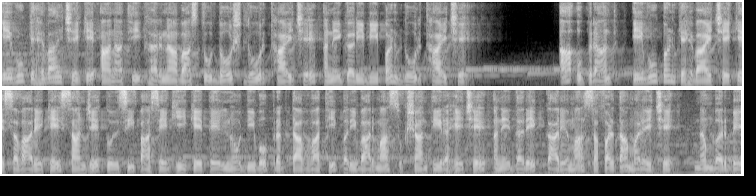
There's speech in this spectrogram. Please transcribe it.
એવું કહેવાય છે કે આનાથી ઘરના વાસ્તુ દોષ દૂર થાય છે અને ગરીબી પણ દૂર થાય છે. આ ઉપરાંત, એવું પણ કહેવાય છે કે સવારે કે સાંજે તુલસી પાસે ઘી કે તેલનો દીવો પ્રગટાવવાથી પરિવારમાં સુખ શાંતિ રહે છે અને દરેક કાર્યમાં સફળતા મળે છે. નંબર બે,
